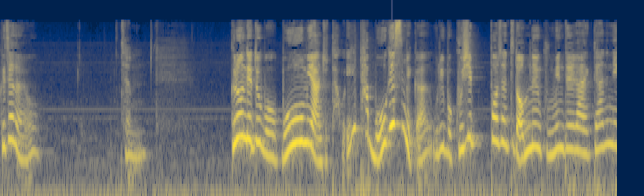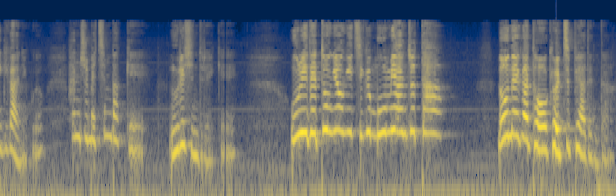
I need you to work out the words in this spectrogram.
그잖아요 참 그런데도 뭐 몸이 안 좋다고 이게 다 뭐겠습니까? 우리 뭐 90% 넘는 국민들한테 하는 얘기가 아니고요 한 줌의 침밖에 어르신들에게 우리 대통령이 지금 몸이 안 좋다. 너네가 더 결집해야 된다.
